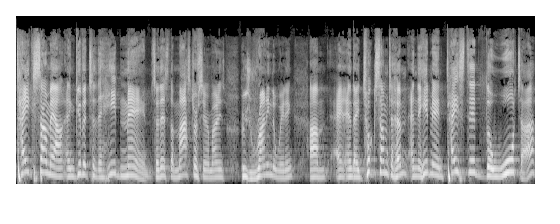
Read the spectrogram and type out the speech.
take some out and give it to the head man. So that's the master of ceremonies who's running the wedding. Um, and, and they took some to him, and the head man tasted the water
